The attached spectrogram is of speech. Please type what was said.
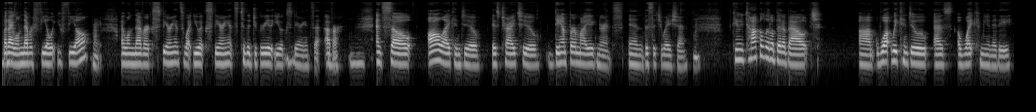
But I will never feel what you feel. Right. I will never experience what you experience to the degree that you experience it ever. Mhm. And so all I can do is try to damper my ignorance in the situation. Mm. Can we talk a little bit about um, what we can do as a white community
